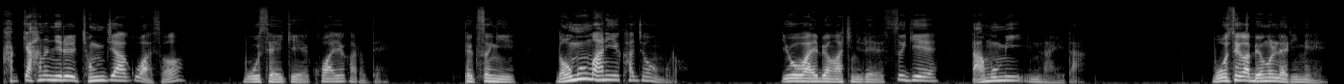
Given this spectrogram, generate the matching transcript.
각기 하는 일을 정지하고 와서 모세에게 고하여 가로되 백성이 너무 많이 가져오므로 여호와의 명하신 일에 쓰기에 남음이 있나이다. 모세가 명을 내림에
